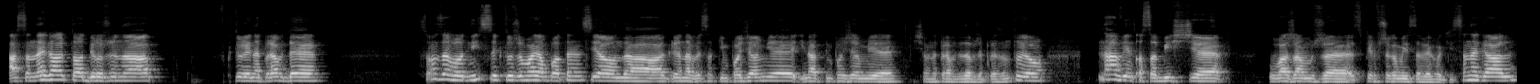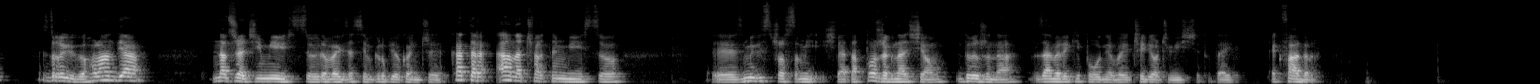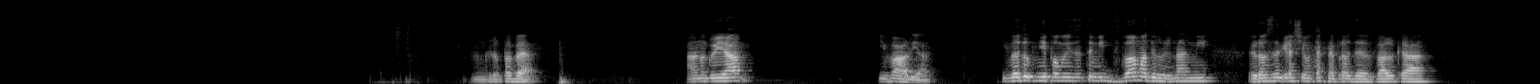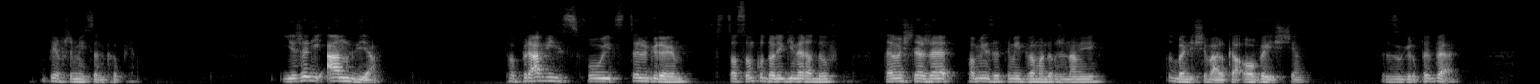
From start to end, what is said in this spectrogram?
A Senegal to drużyna, w której naprawdę są zawodnicy, którzy mają potencjał na grę na wysokim poziomie i na tym poziomie się naprawdę dobrze prezentują. No więc osobiście uważam, że z pierwszego miejsca wychodzi Senegal, z drugiego Holandia, na trzecim miejscu rywalizację w grupie ukończy Katar, a na czwartym miejscu z Mistrzostwami Świata pożegna się drużyna z Ameryki Południowej, czyli oczywiście tutaj Ekwador. Grupa B. Anglia i Walia. I według mnie pomiędzy tymi dwoma drużynami rozegra się tak naprawdę walka o pierwsze miejsce w grupie. Jeżeli Anglia poprawi swój styl gry w stosunku do Ligi Narodów, to myślę, że pomiędzy tymi dwoma drużynami odbędzie się walka o wyjście z grupy B.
